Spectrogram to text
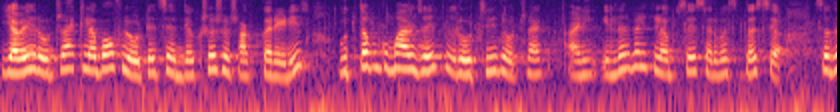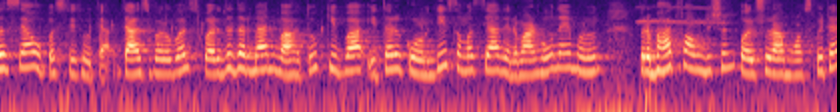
यावेळी रोटरॅक क्लब ऑफ लोटेचे अध्यक्ष शशांक करेडीस उत्तम कुमार जैन रोटरी रोटरॅक आणि इनरवेल क्लबचे सर्व सदस्य सदस्या उपस्थित होत्या. त्याचबरोबर स्पर्धेदरम्यान वाहतूक किंवा इतर कोणती समस्या निर्माण होऊ नये म्हणून Prabhat foundation Parshuram hospital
